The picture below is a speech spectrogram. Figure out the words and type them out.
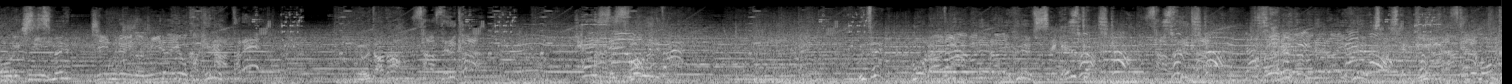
攻撃に人類の未来をかける。当たれ。無駄だ。させるかを撃て。モラリアブルライフ。ル防げるかさせるかラリアブルライフルさせるか逃がせるもんか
